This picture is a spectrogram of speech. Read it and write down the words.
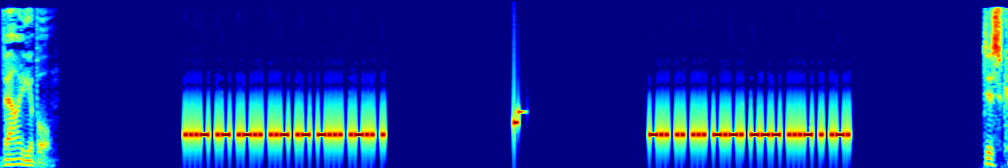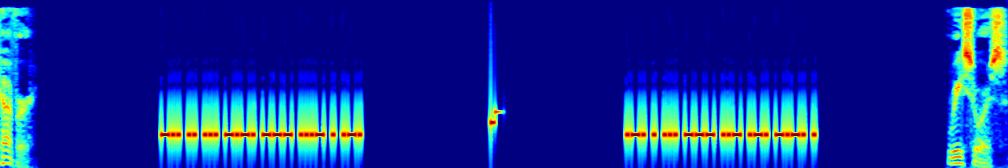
Valuable. Discover. Resource.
